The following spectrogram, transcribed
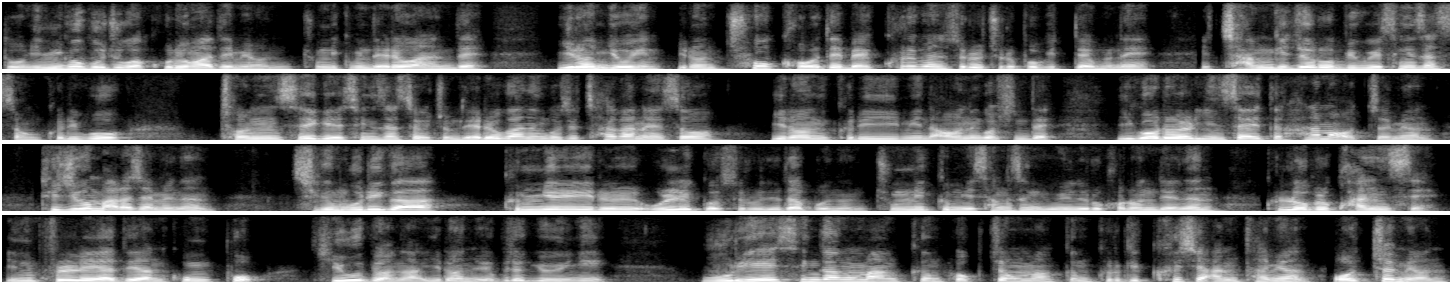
또 인구 구조가 고령화되면 중립금리 내려가는데 이런 요인, 이런 초거대 매크로 변수를 주로 보기 때문에 장기적으로 미국의 생산성 그리고 전 세계 생산성이 좀 내려가는 것을 착안해서 이런 그림이 나오는 것인데 이거를 인사이트를 하나만 얻자면 뒤집어 말하자면은 지금 우리가 금리를 올릴 것으로 내다보는 중립금리 상승 요인으로 거론되는 글로벌 관세, 인플레에 대한 공포, 기후변화 이런 외부적 요인이 우리의 생각만큼 걱정만큼 그렇게 크지 않다면 어쩌면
